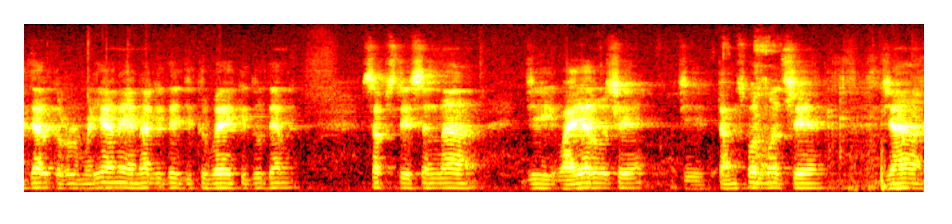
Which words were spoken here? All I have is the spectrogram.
હજાર કરોડ મળ્યા અને એના લીધે જીતુભાઈએ કીધું તેમ સબસ્ટેશનના જે વાયરો છે, જે ટ્રાન્સફોર્મર છે, જ્યાં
